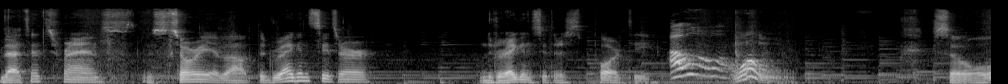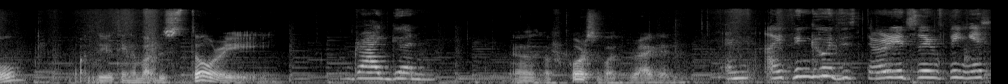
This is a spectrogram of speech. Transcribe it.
That's it, friends. The story about the dragon sitter, the dragon sitter's party. Oh! Whoa! So, what do you think about the story? Dragon. Uh, of course, about dragon. And I think with the story it's the thing is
